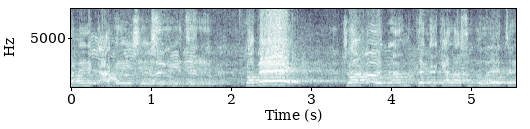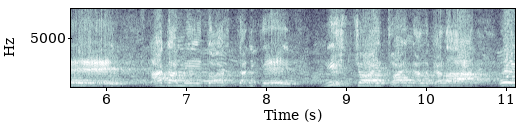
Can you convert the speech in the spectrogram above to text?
অনেক আগেই শেষ হয়ে গেছে। তবে চট্টগ্রাম থেকে খেলা শুরু হয়েছে। আগামী দশ তারিখে নিশ্চয় ফাইনাল খেলা ওই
